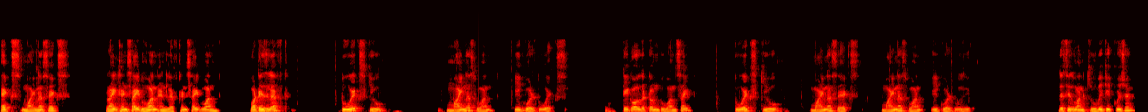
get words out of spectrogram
x minus x right hand side 1 and left hand side 1 what is left? 2x cube minus 1 equal to x. Take all the term to one side. 2x cube minus x minus 1 equal to 0. This is one cubic equation.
